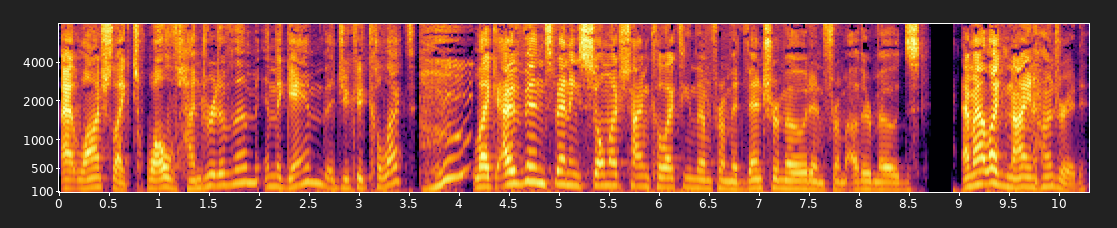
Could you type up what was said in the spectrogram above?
at launch like twelve hundred of them in the game that you could collect. Like I've been spending so much time collecting them from adventure mode and from other modes. I'm at like nine hundred,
